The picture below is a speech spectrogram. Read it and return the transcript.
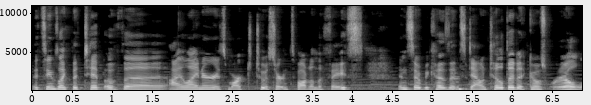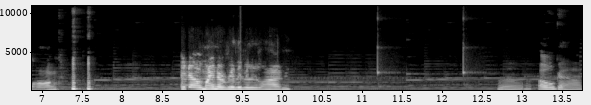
it seems like the tip of the eyeliner is marked to a certain spot on the face, and so because it's down tilted, it goes real long. I know mine are really really long. Uh, oh god.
